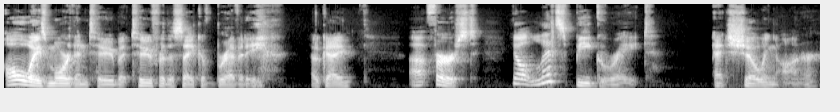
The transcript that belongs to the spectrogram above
Always more than two, but two for the sake of brevity. okay? Uh, first, y'all, let's be great at showing honor.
